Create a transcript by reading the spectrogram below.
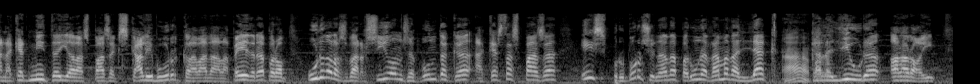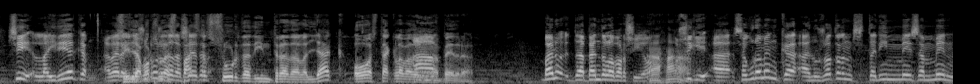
en aquest mite hi ha l'espasa Excalibur, clavada a la pedra, però una de les versions apunta que aquesta espasa és proporcionada per una dama del llac, Ah. que la lliura a l'heroi. Sí, la idea que... A veure, Sí, llavors l'espasa de surt de dintre del llac o està clavada en Ah, una pedra? Bueno, depèn de la versió. Ahà. O sigui, eh, segurament que a nosaltres ens tenim més en ment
